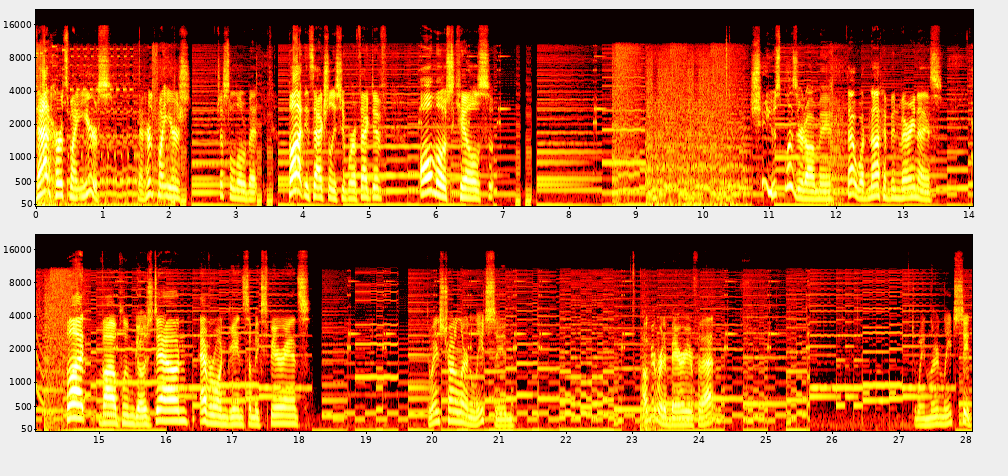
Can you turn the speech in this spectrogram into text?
That hurts my ears. That hurts my ears just a little bit. But it's actually super effective. Almost kills. She used Blizzard on me. That would not have been very nice. But Vileplume goes down. Everyone gains some experience. Dwayne's trying to learn Leech Seed. I'll get rid of Barrier for that. Dwayne learn Leech Seed.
